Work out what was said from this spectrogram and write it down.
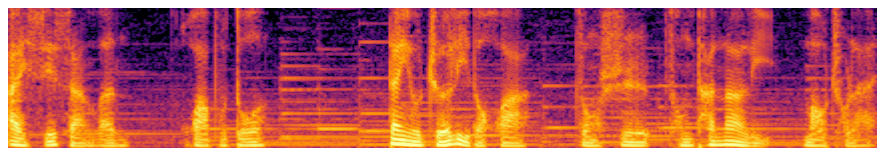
爱写散文，话不多，但有哲理的话总是从他那里冒出来。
